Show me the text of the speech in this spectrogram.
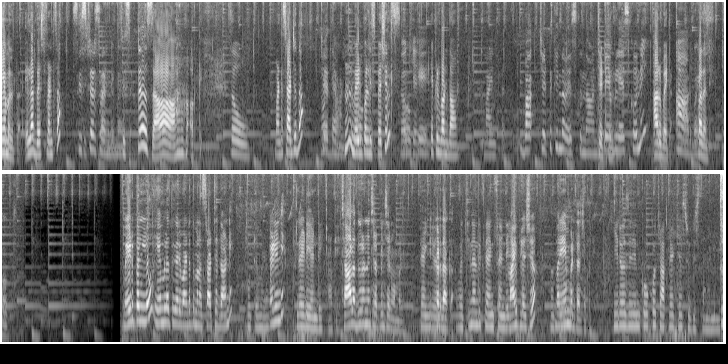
హేమలత. ఎలా బెస్ట్ ఫ్రెండ్సా సిస్టర్స్ అండి సిస్టర్సా ఓకే. సో వంట స్టార్ట్ చేద్దాం? చేద్దాం మ్మ్, మేడిపల్లి స్పెషల్స్ ఎక్కడ పడదాం? మా ఇంట్లో. చెట్టు కింద వేసుకుందాం అండి. టేబుల్ వేసుకొని ఆరు బయట. ఆ, ఆరు బయట. పదండి. ఓకే. మేడిపల్లిలో హేమలత గారి వంటతో మనం స్టార్ట్ చేద్దాం అండి. Okay madam. రెడీ అండి? రెడీ అండి. ఓకే చాలా దూరం నుంచి రప్పించారు మమ్మల్ని. థ్యాంక్ యూ ఇక్కడ దాకా. వచ్చినందుకు థ్యాంక్స్ అండి. మై ప్లెజర్ మరి ఏం పెడతారు చెప్పండి? ఈ రోజు నేను కోకో చాక్లెట్ చేసి చూపిస్తానండి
